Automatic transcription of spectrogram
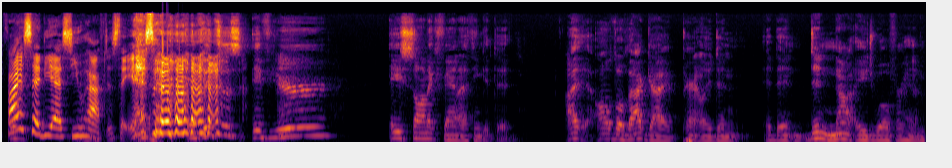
If I said yes, you have to say yes. if a, if you're a Sonic fan, I think it did. I although that guy apparently didn't. It didn't, did not age well for him.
